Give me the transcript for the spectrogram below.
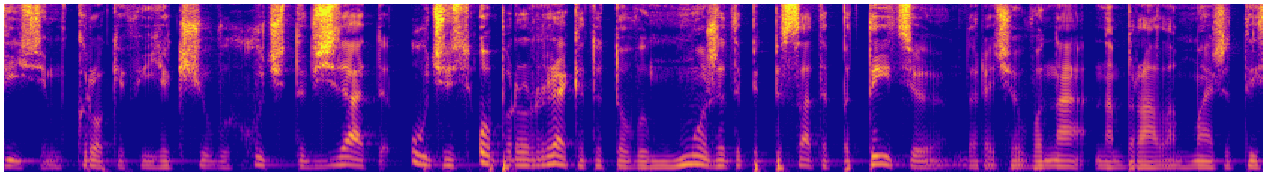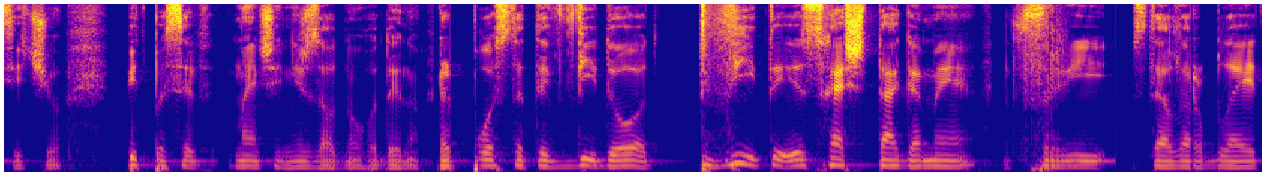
8 кроків, і якщо ви хочете взяти участь опору рекету, то ви можете підписати петицію. До речі, вона набрала майже тисячу підписів менше ніж за одну годину. Репостити відео. Твіти з хештегами Free Stellar Blade,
